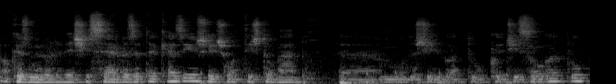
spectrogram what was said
a közművelődési szervezetekhez is, és ott is tovább módosítgattuk, csiszolgattuk,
